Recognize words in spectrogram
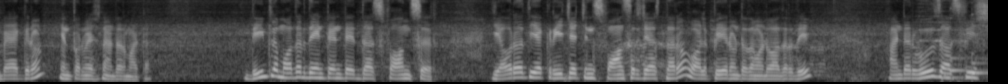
బ్యాక్గ్రౌండ్ ఇన్ఫర్మేషన్ అంటారన్నమాట. దీంట్లో మొదటిది ఏంటంటే ద స్పాన్సర్ ఎవరైతే యొక్క రీసెర్చ్ని స్పాన్సర్ చేస్తున్నారో వాళ్ళ పేరు ఉంటుంది అన్నమాట మొదటిది under whose auspices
